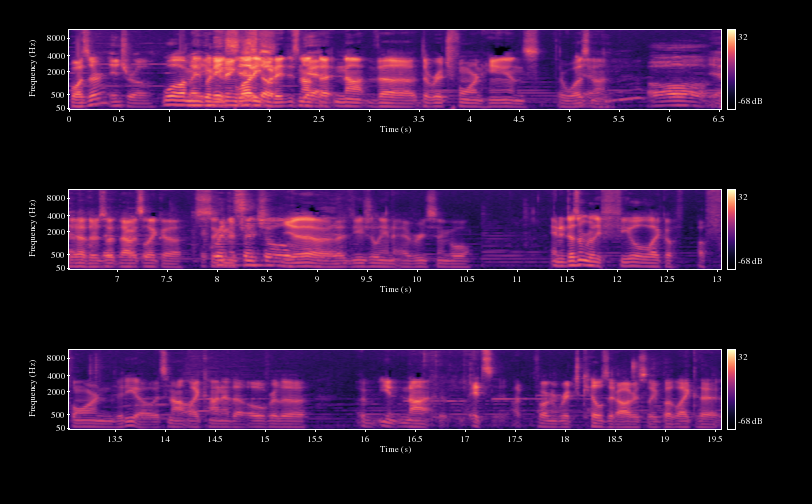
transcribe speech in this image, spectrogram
Was there? intro. Well, I mean, Like, but it's makes bloody, sense, but though. it's not Yeah. the not the the Rich Forne hands. There was Yeah. none. Oh. Yeah. Yeah, there's a, that was like a The signature. quintessential- Yeah, yeah. that's usually in every single. And it doesn't really feel like a, a Forne video. It's not like kind of the over the, you know, not it's uh, fucking Rich kills it obviously, but like the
